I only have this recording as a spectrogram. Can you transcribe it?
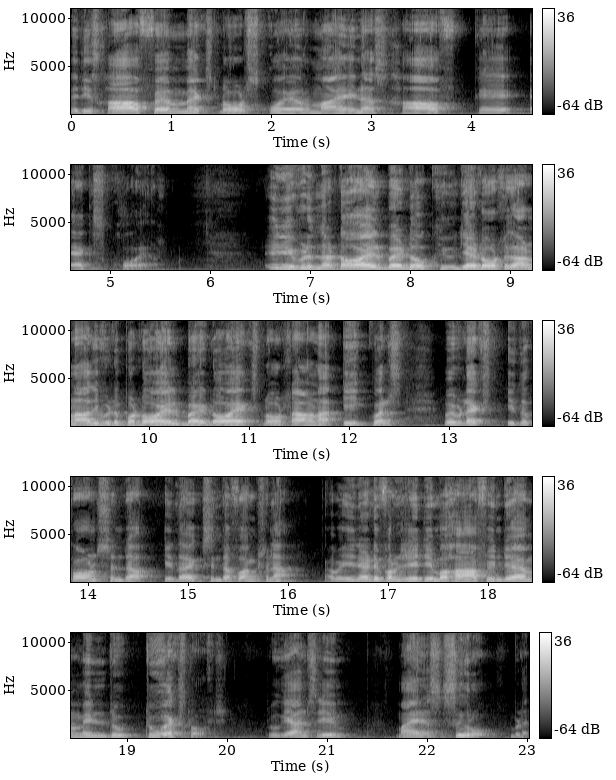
that is half m x dot square minus half k x square ഇനി ഇവിടുന്ന് do L by do q j dot കാണണം. അതിവിടെ ഇപ്പോൾ do L by do x ഡോട്ടാണ് ഈക്വൽസ് ഇപ്പോൾ ഇവിടെ എക്സ് ഇത് കോൺസ്റ്റന്റാണ് ഇത് എക്സിന്റെ ഫംഗ്ഷനാണ് അപ്പോൾ ഇതിനെ ഡിഫറൻഷ്യേറ്റ് ചെയ്യുമ്പോൾ half into m into two x dot two cancel ചെയ്യും മൈനസ് സീറോ ഇവിടെ.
